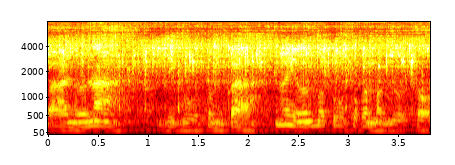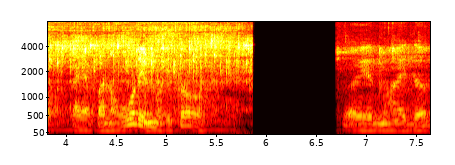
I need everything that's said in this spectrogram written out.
paano na? Di gutom ka. Ngayon matuto ka magluto. Kaya panoorin mo ito. So ayun mga idol.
